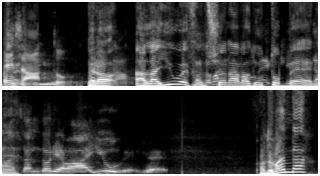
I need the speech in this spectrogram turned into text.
esatto. Però esatto. alla Juve funzionava tutto bene. La Sandoria va a Juve. Cioè. La domanda?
